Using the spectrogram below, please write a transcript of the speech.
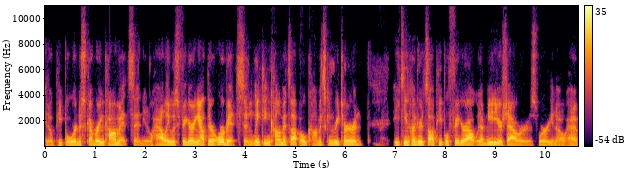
you know, people were discovering comets and, you know, Halley was figuring out their orbits and linking comets up. Oh, comets can return. 1800 saw people figure out that meteor showers were, you know, uh,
